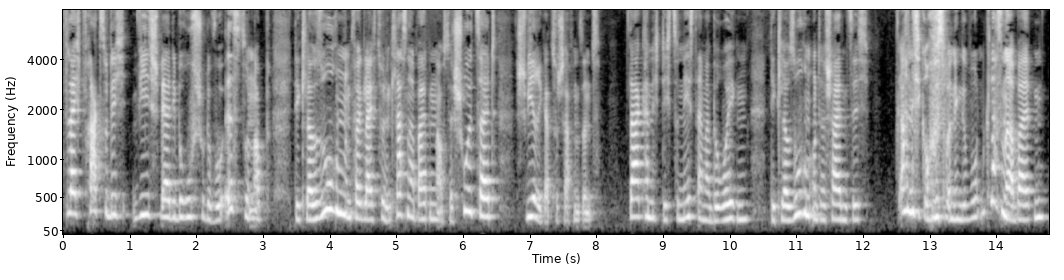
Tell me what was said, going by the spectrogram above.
vielleicht fragst du dich, wie schwer die Berufsschule wo ist und ob die Klausuren im Vergleich zu den Klassenarbeiten aus der Schulzeit schwieriger zu schaffen sind. Da kann ich dich zunächst einmal beruhigen. Die Klausuren unterscheiden sich gar nicht groß von den gewohnten Klassenarbeiten.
